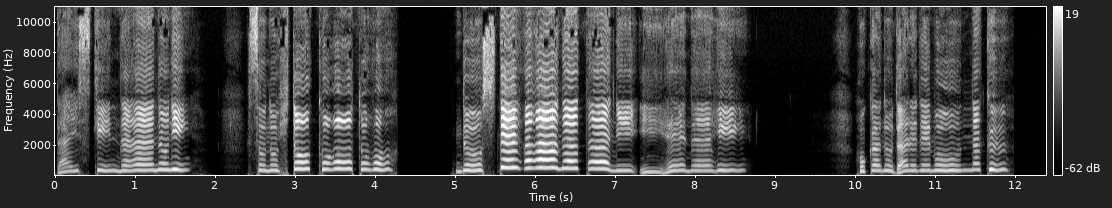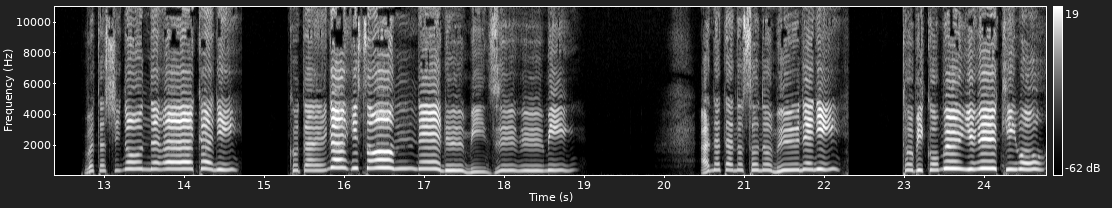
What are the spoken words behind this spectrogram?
大好きなのにその一言をどうしてあなたに言えない？他の誰でもなく私の中に答えが潜んでる湖。あなたのその胸に飛び込む勇気を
